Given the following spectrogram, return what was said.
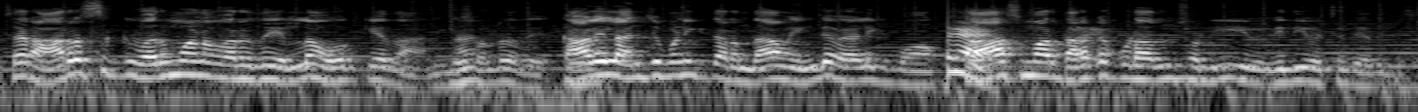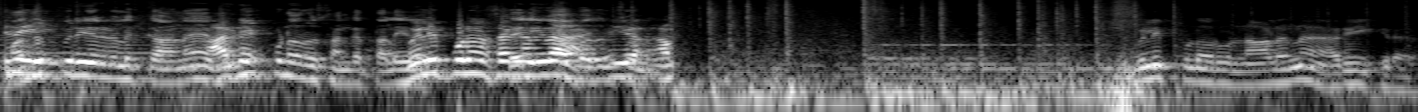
சார் அரசுக்கு வருமானம் வருது எல்லாம் ஓகே தான் நீங்கள் சொல்றது. காலையில் அஞ்சு மணிக்கு திறந்தா அவன் எங்கே வேலைக்கு போவான்? டாஸ்மாக் திறக்கக்கூடாதுன்னு சொல்லி விதி வச்சது எதுக்கு மது பிரியர்களுக்கான அது- விழிப்புணர்வு சங்க தலைவர். விழிப்புணர்வு. விழிப்புணர்வு நாளுன்னு அறிவிக்கிறார்.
